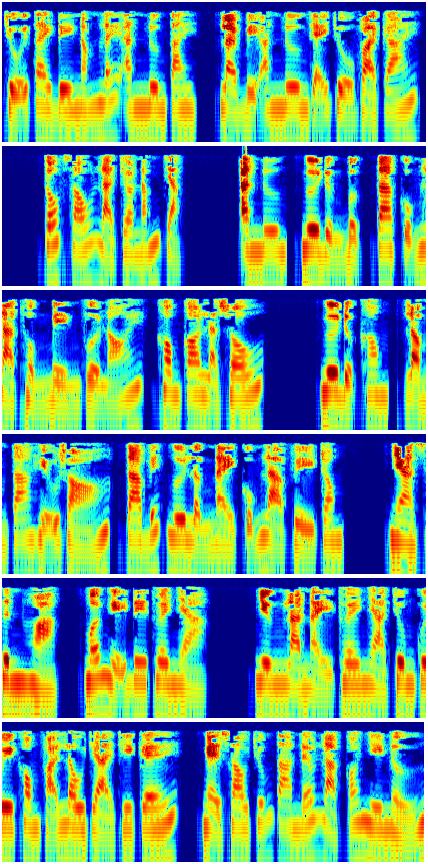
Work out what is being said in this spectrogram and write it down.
chuỗi tay đi nắm lấy anh nương tay, lại bị anh nương giãy dụ vài cái. Tốt xấu là cho nắm chặt. Anh nương, ngươi đừng bực, ta cũng là thuận miệng vừa nói, không coi là số. Ngươi được không, lòng ta hiểu rõ, ta biết ngươi lần này cũng là vì trong nhà sinh hoạt, mới nghĩ đi thuê nhà. Nhưng là này thuê nhà chung quy không phải lâu dài chi kế, ngày sau chúng ta nếu là có nhi nữ,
